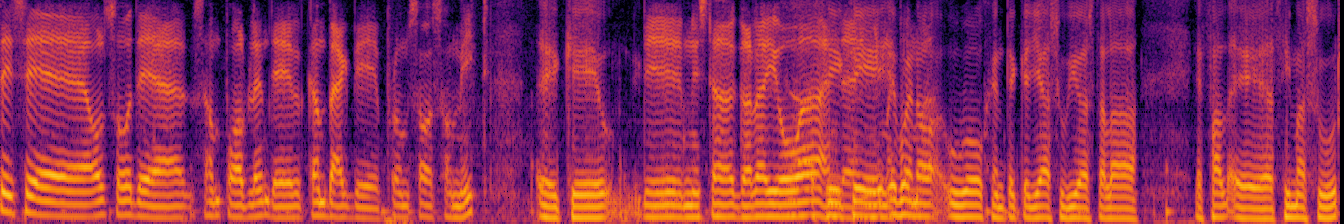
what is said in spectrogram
is uh, also there some problem. They come back the from South Summit. eh, que The Mr. Garayoa Así and uh, que, eh, bueno, hubo gente que ya subió hasta la eh, eh, cima sur,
